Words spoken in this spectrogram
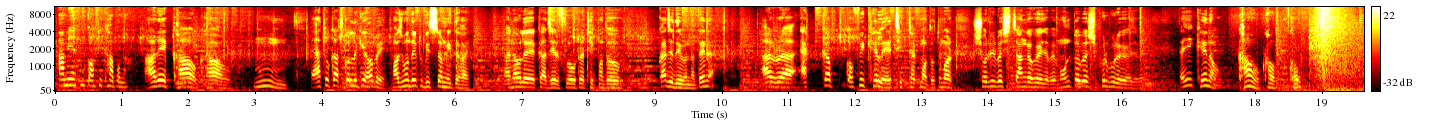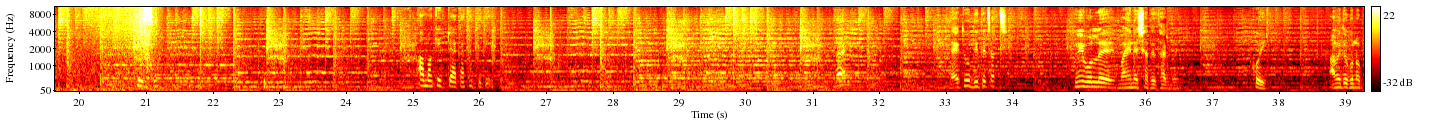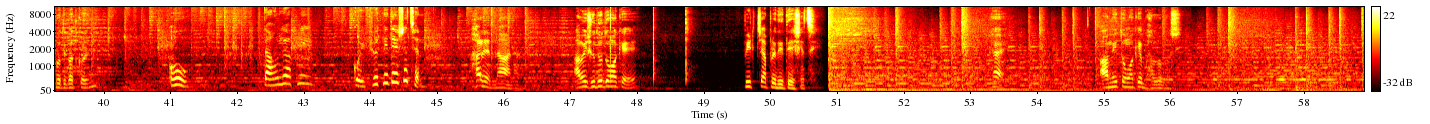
আমি এখন কফি খাব না। আরে খাও খাও। হুম এত কাজ করলে কি হবে? মাঝে মধ্যে একটু বিশ্রাম নিতে হয়। আর না হলে কাজের ফ্লোটা ঠিকমতো কাজে দেবে না তাই না? আর এক কাপ কফি খেলে ঠিকঠাক মতো তোমার শরীর বেশ চাঙ্গা হয়ে যাবে মনটা বেশ ফুরফুরে হয়ে যাবে। তাই খেয়ে নাও খাও খাও খাও। আমাকে একটু একা থাকতে দিন। হ্যাঁ তাই তো দিতে চাচ্ছি। তুমি বললে মাহিনের সাথে থাকবে। কই? আমি তো কোনো প্রতিবাদ করিনি। ও, তাহলে আপনি কৈফিয়ত নিতে এসেছেন? আরে না না। আমি শুধু তোমাকে পিঠ চাপড়ে দিতে এসেছি। হ্যাঁ আমি তোমাকে ভালোবাসি।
